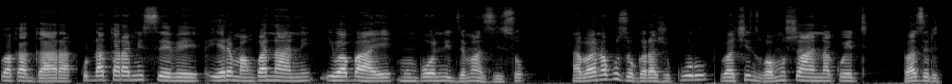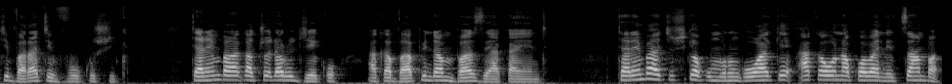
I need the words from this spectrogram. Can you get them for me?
vakagara kudakara miseve yeremangwanani ivabaye mumboni dzemaziso. Havana kuzogara zvikuru vachinzwa mushana kwete bhazi richibva rati vhu kusvika. Taremba akatsvoda rujeko akabva apinda mubhazi akaenda taremba achisvika kumurungu wake akaona kwava netsamba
